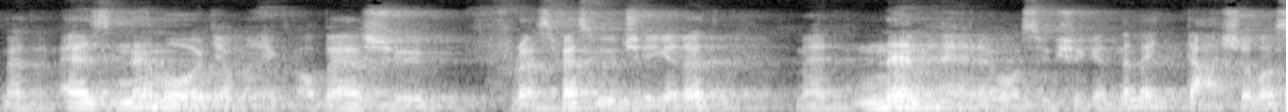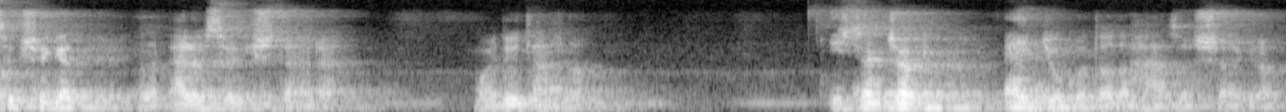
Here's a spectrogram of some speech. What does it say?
mert ez nem oldja meg a belső feszültségedet, mert nem erre van szükséged, nem egy társra van szükséged, hanem először Istenre, majd utána. Isten csak egy okot ad a házasságra.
